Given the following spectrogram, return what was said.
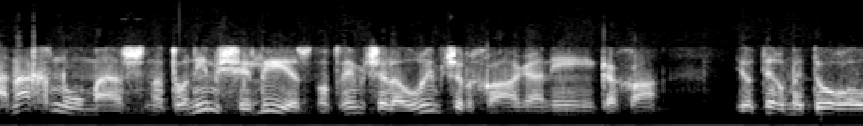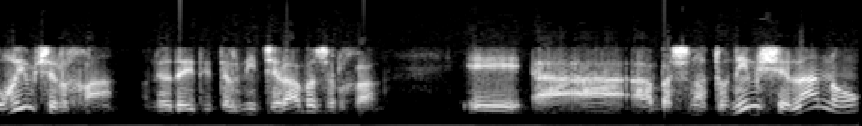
אנחנו, מהשנתונים שלי, השנתונים של ההורים שלך, אני ככה יותר מדור ההורים שלך, אני עוד הייתי תלמיד של אבא שלך, אה, בשנתונים שלנו,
